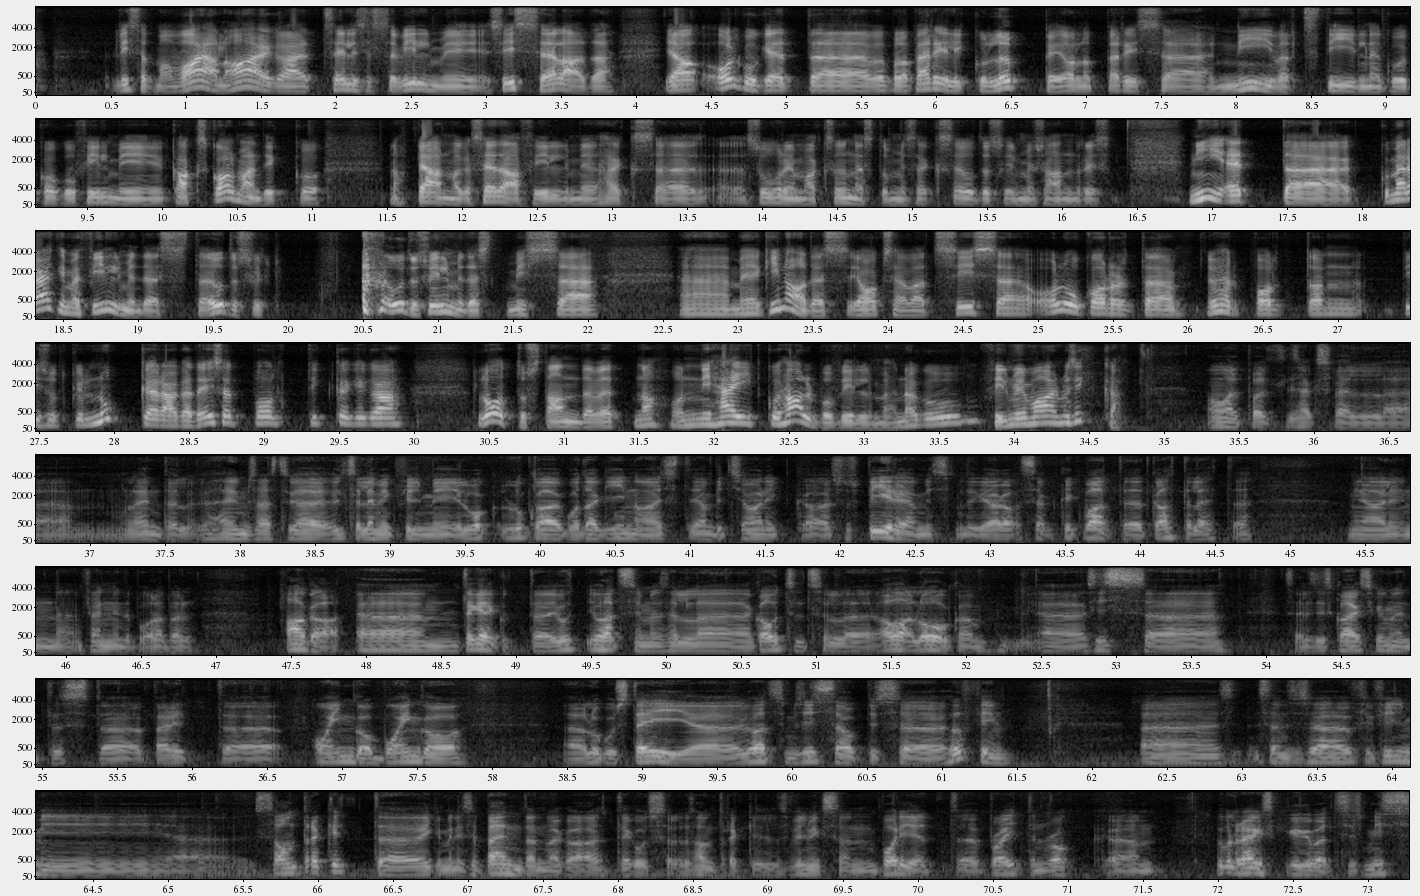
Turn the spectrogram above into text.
lihtsalt ma vajan aega, et sellisesse filmi sisse elada ja olgugi, et äh, võib-olla päriliku lõpp ei olnud päris äh, niivõrd stiilne kui kogu filmi kaks kolmandikku, noh, pean ma ka seda filmi üheks äh, suurimaks õnnestumiseks õudusfilmi žanris. nii et kui me räägime filmidest, õudusfilm, õudusfilmidest, mis meie kinodes jooksevad, siis olukord ühelt poolt on pisut küll nukker, aga teiselt poolt ikkagi ka lootustandev, et noh, on nii häid kui halbu filme, nagu filmimaailmas ikka. omalt poolt lisaks veel äh, mulle endal ühe eelmise aasta ühe üldse lemmikfilmi Luka Guadagnino hästi ambitsioonika Suspiria, mis muidugi jagas kõik vaatajad kahte lehte, mina olin fännide poole peal aga äh, tegelikult juht, juhatasime selle kaudselt selle avalooga äh, sisse äh, see oli siis kaheksakümnendatest äh, pärit äh, Oingo Boingo Äh, lugu Stay äh, juhatasime sisse hoopis äh, HÖFFi, see on siis ühe HÖFFi filmi soundtrackilt, õigemini see bänd on väga tegus sellel soundtrackil, see filmiks on Borijed Brighton Rock, võib-olla räägikski kõigepealt siis, mis,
